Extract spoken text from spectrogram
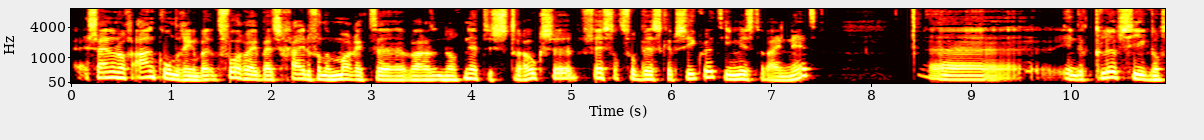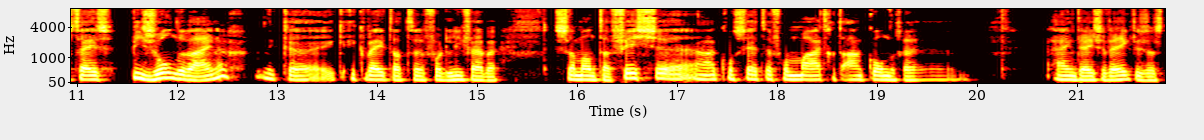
Zijn er nog aankondigingen? Vorige week bij het scheiden van de markt uh, waren nog net de strokes uh, bevestigd voor Best Kept Secret. Die misten wij net. in de club zie ik nog steeds bijzonder weinig. Ik, uh, ik, ik weet dat uh, voor de liefhebber Samantha Fish uh, haar concerten voor maart gaat aankondigen. eind deze week. Dus als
